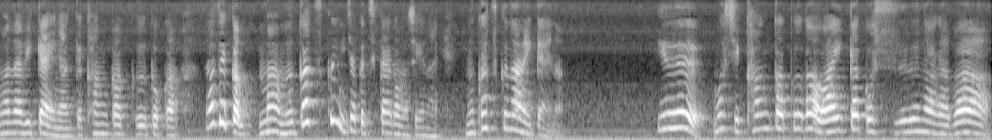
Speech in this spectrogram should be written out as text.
学びたいなんて感覚とかなぜかまあムカつくにちょっと近いかもしれない。ムカつくなみたいな。いうもし感覚が湧いたとするならば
